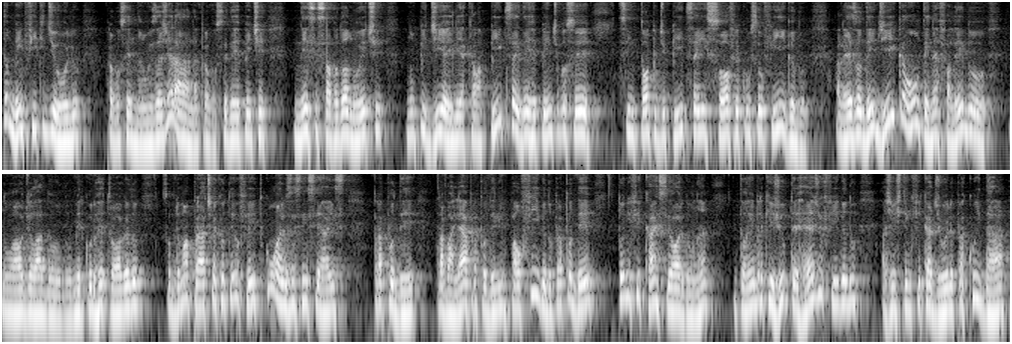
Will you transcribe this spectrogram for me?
também fique de olho para você não exagerar, né? Para você de repente nesse sábado à noite não pedir ali aquela pizza e de repente você se entope de pizza e sofre com seu fígado. Aliás, eu dei dica ontem, né? Falei do, no áudio lá do, do Mercúrio Retrógrado sobre uma prática que eu tenho feito com óleos essenciais para poder trabalhar, para poder limpar o fígado, para poder tonificar esse órgão, né? Então lembra que Júpiter rege o fígado, a gente tem que ficar de olho para cuidar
